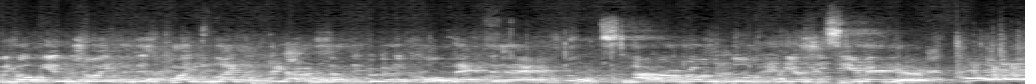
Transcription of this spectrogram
we hope you enjoyed. At this point, we'd like to bring on something we're going to call Neck to Neck. Can't stay. Avram Rosenblum and Yossi Piamenta.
